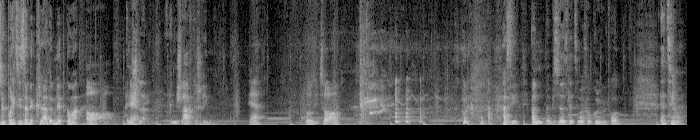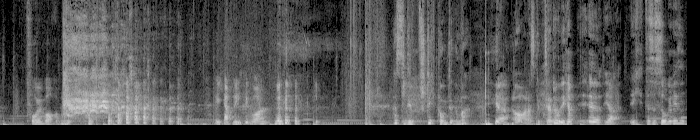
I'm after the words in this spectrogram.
Dann bringt sie seine Kladde mit. Guck mal, Oh, Im, ja. Schla Im Schlaf geschrieben. ja? So sieht's aus. hast, Wie, wann bist du das letzte Mal verprügelt worden? Erzähl mal. Wochen. ich habe nicht gewonnen. hast du dir Stichpunkte gemacht? Ja. Oh, das gibt's ja Du, ich habe, äh, ja, ich, das ist so gewesen.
